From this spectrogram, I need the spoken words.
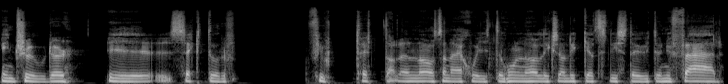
intruder i sektor 14 13 eller någon sån här skit och hon har liksom lyckats lista ut ungefär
